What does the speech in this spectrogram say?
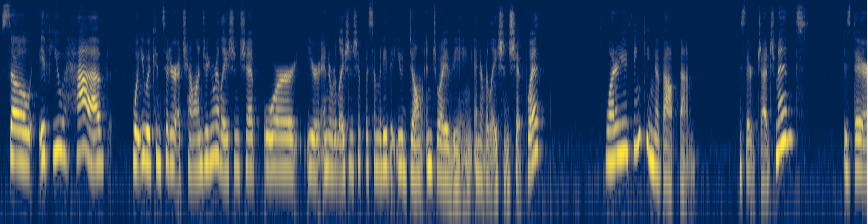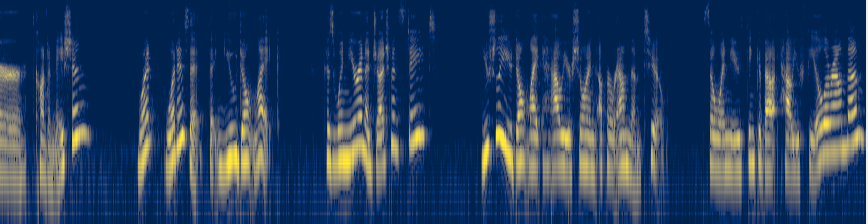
So if you have what you would consider a challenging relationship, or you're in a relationship with somebody that you don't enjoy being in a relationship with, what are you thinking about them? Is there judgment? Is there condemnation? What what is it that you don't like? Because when you're in a judgment state, usually you don't like how you're showing up around them too. So when you think about how you feel around them,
